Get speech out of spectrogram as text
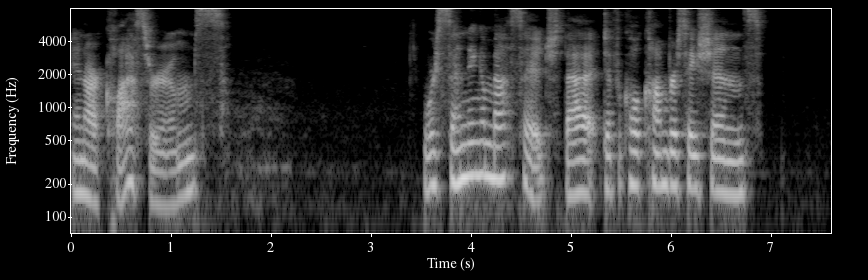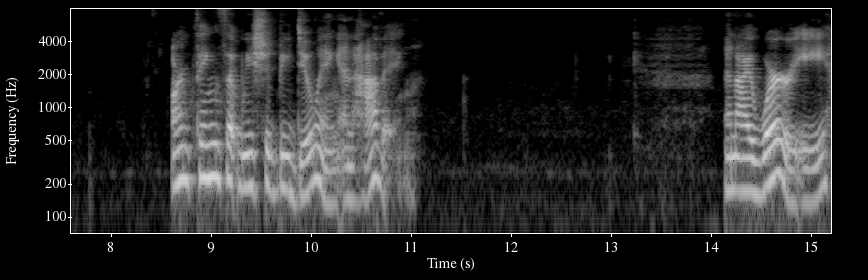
in our classrooms, we're sending a message that difficult conversations aren't things that we should be doing and having. And I worry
